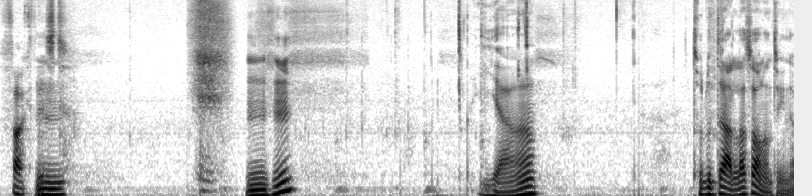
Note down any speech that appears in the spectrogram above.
Faktiskt. Mm. Mhm. Ja. Tror du Dallas har någonting då?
